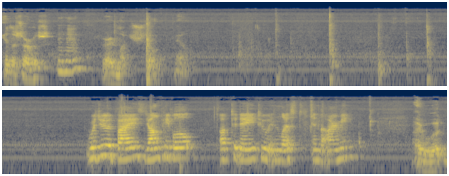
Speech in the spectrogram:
In the service, Mm-hmm. Very much so, yeah. Would you advise young people of today to enlist in the Army? I would.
